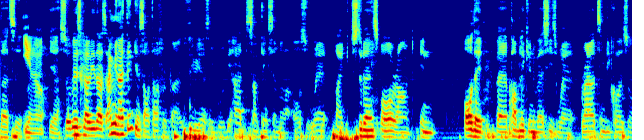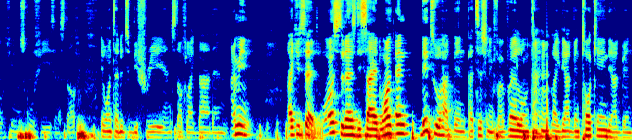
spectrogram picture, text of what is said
That's it. you know, Yeah. So basically, that's. I mean, I think in South Africa a few years ago they had something similar where like students all around in all the uh, public universities were rioting because of you know school fees and stuff. They wanted it to be free and stuff like that. And I mean, like you said, once students decide, one and they too had been petitioning for a very long time. Like they had been talking, they had been,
